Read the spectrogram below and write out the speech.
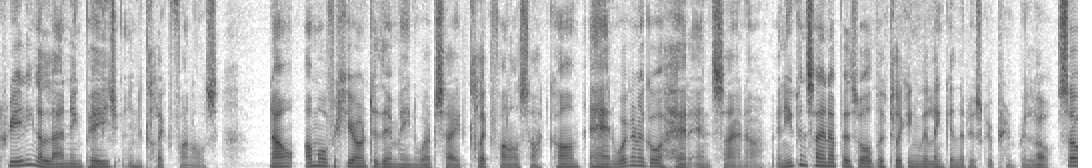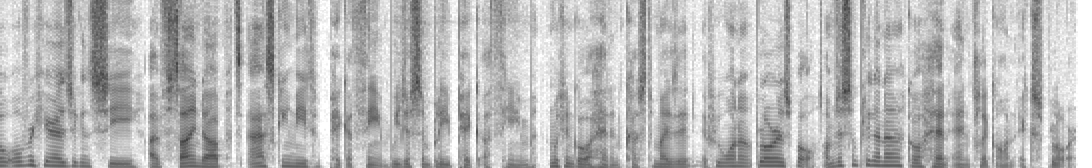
creating a landing page in ClickFunnels. Now I'm over here onto their main website, clickfunnels.com, and we're going to go ahead and sign up. And you can sign up as well by clicking the link in the description below. So over here, as you can see, I've signed up. It's asking me to pick a theme. We just simply pick a theme and we can go ahead and customize it if we want to explore as well. I'm just simply going to go ahead and click on explore,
